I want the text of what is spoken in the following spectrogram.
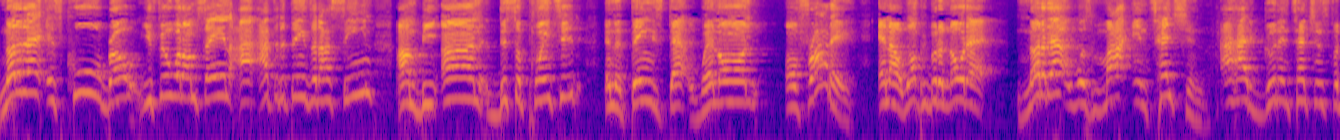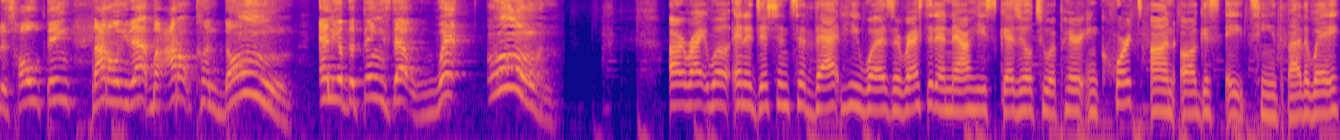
None of that is cool, bro. You feel what I'm saying? I, after the things that I seen, I'm beyond disappointed in the things that went on on Friday. And I want people to know that none of that was my intention. I had good intentions for this whole thing. Not only that, but I don't condone any of the things that went on. All right. Well, in addition to that, he was arrested and now he's scheduled to appear in court on August 18th, by the way,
